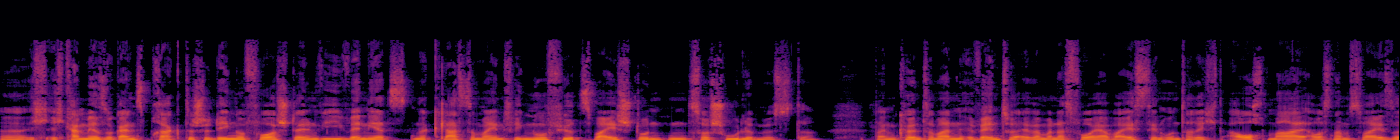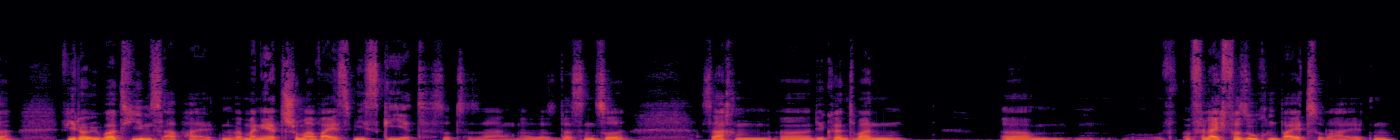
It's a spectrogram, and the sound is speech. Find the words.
Äh, ich, ich kann mir so ganz praktische Dinge vorstellen, wie wenn jetzt eine Klasse meinetwegen nur für zwei Stunden zur Schule müsste. Dann könnte man eventuell, wenn man das vorher weiß, den Unterricht auch mal ausnahmsweise wieder über Teams abhalten, wenn man jetzt schon mal weiß, wie es geht, sozusagen. Ne? Also das sind so Sachen, äh, die könnte man ähm, vielleicht versuchen beizubehalten.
